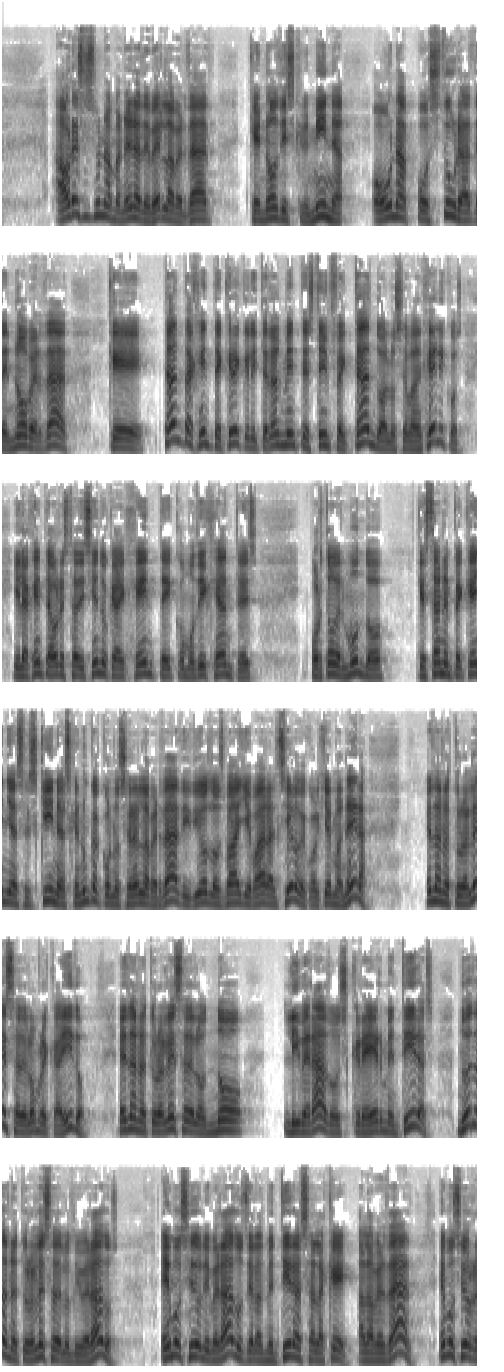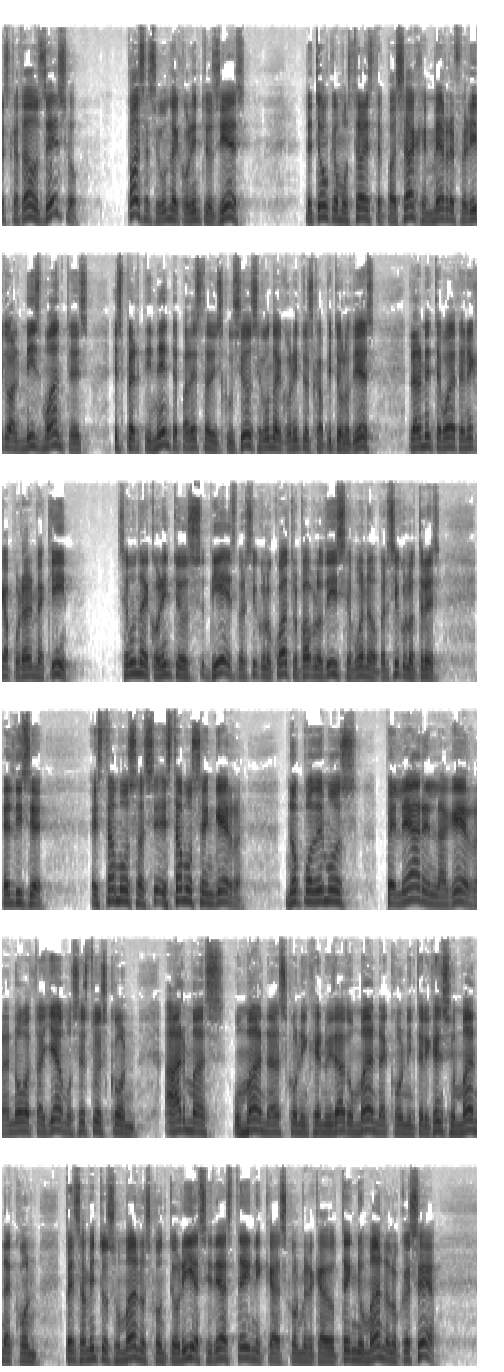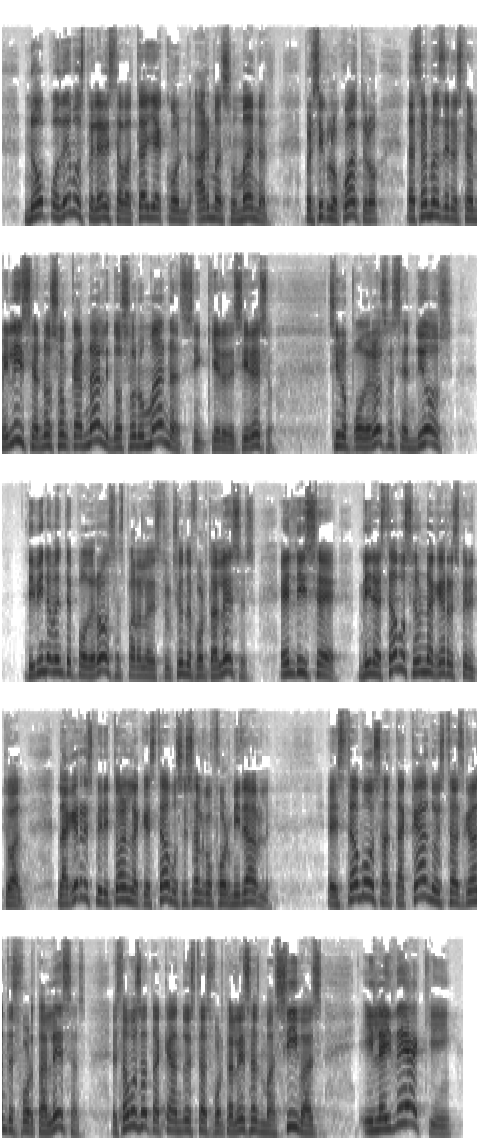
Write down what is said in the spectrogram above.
Ahora esa es una manera de ver la verdad que no discrimina o una postura de no verdad que tanta gente cree que literalmente está infectando a los evangélicos. Y la gente ahora está diciendo que hay gente, como dije antes, por todo el mundo, que están en pequeñas esquinas, que nunca conocerán la verdad y Dios los va a llevar al cielo de cualquier manera. Es la naturaleza del hombre caído. Es la naturaleza de los no liberados creer mentiras. No es la naturaleza de los liberados. Hemos sido liberados de las mentiras a la qué? A la verdad. Hemos sido rescatados de eso. Pasa 2 Corintios 10. Le tengo que mostrar este pasaje. Me he referido al mismo antes. Es pertinente para esta discusión. 2 Corintios capítulo 10. Realmente voy a tener que apurarme aquí. 2 Corintios 10, versículo 4, Pablo dice, bueno, versículo 3, él dice, Estamos, estamos en guerra. No podemos pelear en la guerra, no batallamos. Esto es con armas humanas, con ingenuidad humana, con inteligencia humana, con pensamientos humanos, con teorías, ideas técnicas, con mercadotecnia humana, lo que sea. No podemos pelear esta batalla con armas humanas. Versículo 4, las armas de nuestra milicia no son carnales, no son humanas, si quiere decir eso, sino poderosas en Dios divinamente poderosas para la destrucción de fortalezas. Él dice, mira, estamos en una guerra espiritual. La guerra espiritual en la que estamos es algo formidable. Estamos atacando estas grandes fortalezas, estamos atacando estas fortalezas masivas y la idea aquí,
